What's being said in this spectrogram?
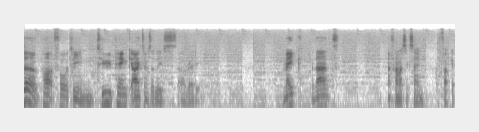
So, part 14. Two pink items at least already. Make that a famous insane. Fuck it.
